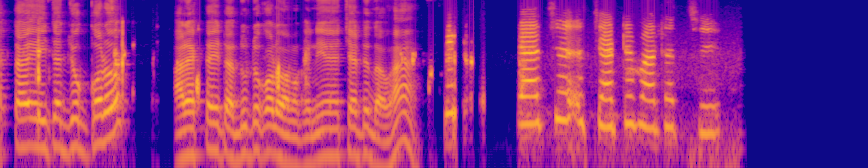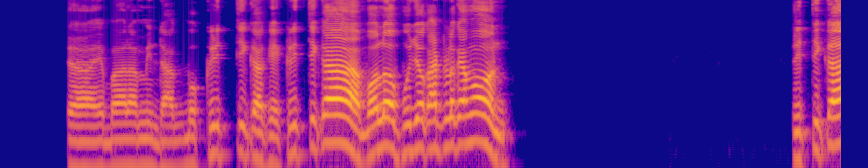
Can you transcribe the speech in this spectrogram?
একটা এইটা যোগ করো আর একটা এটা দুটো করো আমাকে। নিয়ে চ্যাটে দাও হ্যাঁ? চ্যাটে পাঠাচ্ছি। আচ্ছা, এবার আমি ডাকবো কৃত্তিকাকে। কৃত্তিকা বলো পুজো কাটলো কেমন? কৃত্তিকা?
